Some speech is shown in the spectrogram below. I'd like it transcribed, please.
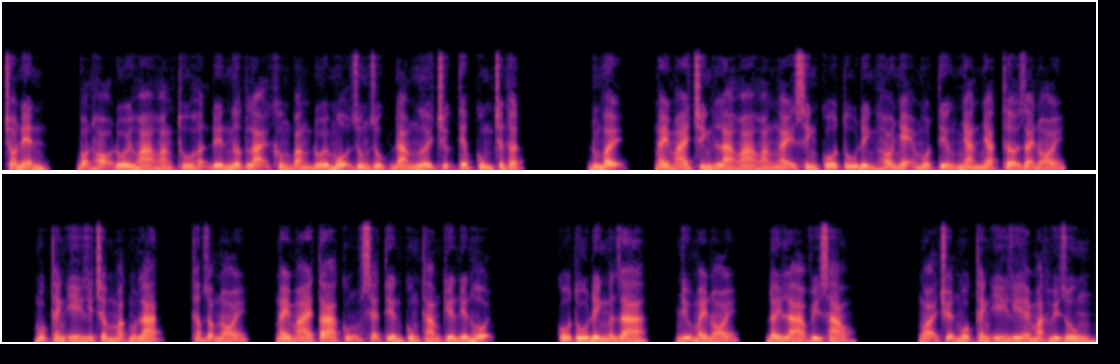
Cho nên, bọn họ đối hoa hoàng thù hận đến ngược lại không bằng đối mộ dung dục đám người trực tiếp cùng chân thật. Đúng vậy, ngày mai chính là hoa hoàng ngày sinh cố tú đình ho nhẹ một tiếng nhàn nhạt thở dài nói. Mục thanh y gì trầm mặc một lát, thấp giọng nói, ngày mai ta cũng sẽ tiến cùng tham kiến yến hội. Cố tú đình ngẩn ra, nhữ mày nói, đây là vì sao? Ngoại chuyện mục thanh y gì mặt hủy dung,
